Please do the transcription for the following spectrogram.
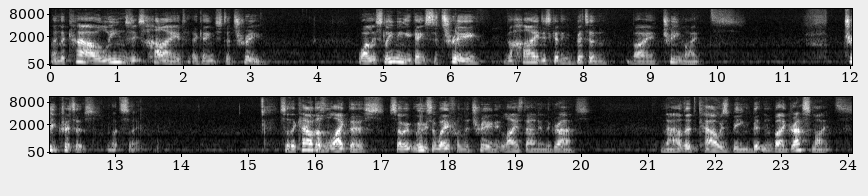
and the cow leans its hide against a tree. While it's leaning against a tree, the hide is getting bitten by tree mites, tree critters, let's say. So the cow doesn't like this, so it moves away from the tree and it lies down in the grass. Now the cow is being bitten by grass mites.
